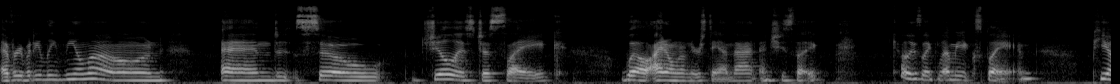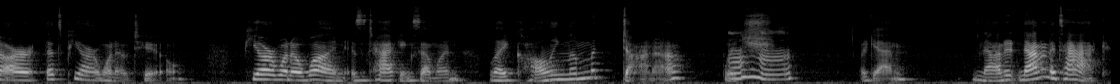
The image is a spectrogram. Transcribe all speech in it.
everybody leave me alone. And so Jill is just like, well, I don't understand that. And she's like, Kelly's like, let me explain. PR, that's PR 102. PR 101 is attacking someone, like calling them Madonna, which, mm-hmm. again, not, a, not an attack.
